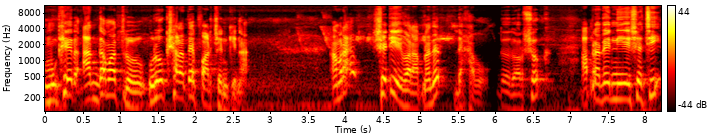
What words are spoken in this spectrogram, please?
মুখের আজ্ঞামাত্র রোগ সারাতে পারছেন কি না আমরা সেটি এবার আপনাদের দেখাবো। দর্শক, আপনাদের নিয়ে এসেছি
